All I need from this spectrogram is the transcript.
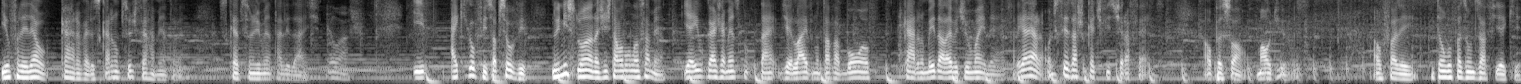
E eu falei, Léo, cara, velho, os caras não precisam de ferramenta, velho. Os caras precisam de mentalidade. Eu acho. E aí o que, que eu fiz? Só pra você ouvir. No início do ano a gente tava no lançamento. E aí o engajamento de live não tava bom. Eu, cara, no meio da live eu tive uma ideia. Eu falei, galera, onde vocês acham que é difícil tirar férias? Aí o pessoal, Maldivas. Aí eu falei, então eu vou fazer um desafio aqui.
